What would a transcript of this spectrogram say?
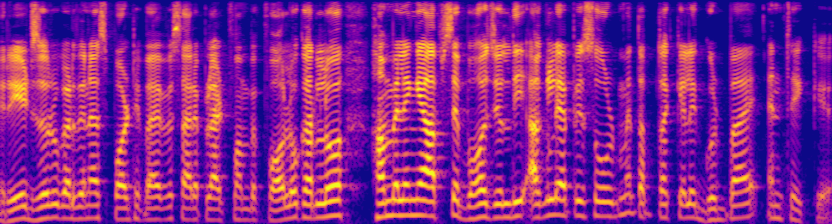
रेट ज़रूर कर देना स्पॉटीफाई पे, सारे प्लेटफॉर्म पर फॉलो कर लो। हम मिलेंगे आपसे बहुत जल्दी अगले एपिसोड में, तब तक के लिए गुड बाय एंड टेक केयर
